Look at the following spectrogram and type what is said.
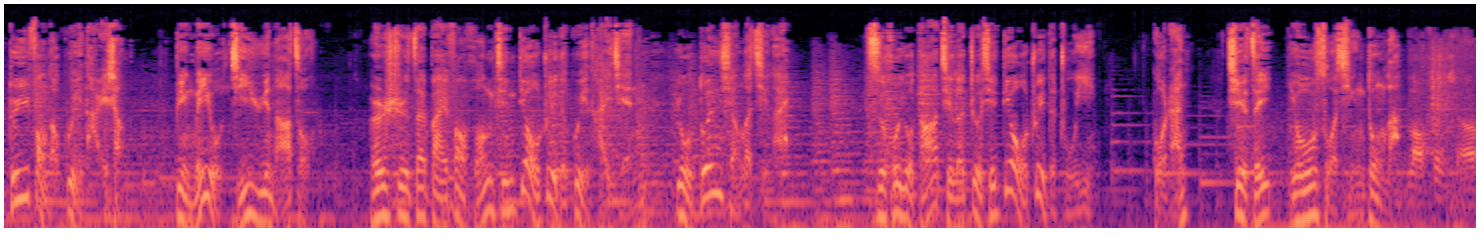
堆放到柜台上，并没有急于拿走，而是在摆放黄金吊坠的柜台前又端详了起来，似乎又打起了这些吊坠的主意。果然，窃贼有所行动了。老分祥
